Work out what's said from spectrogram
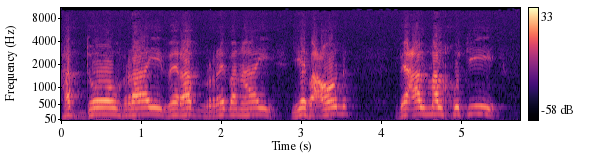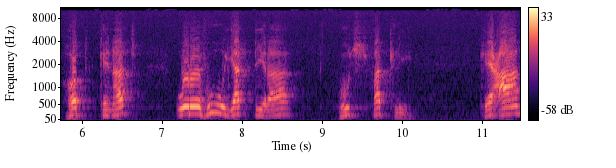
הדוב רי ורב רבני יבעון, ועל מלכותי הוד קנת, ורבו יתירה הוספת לי. כען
